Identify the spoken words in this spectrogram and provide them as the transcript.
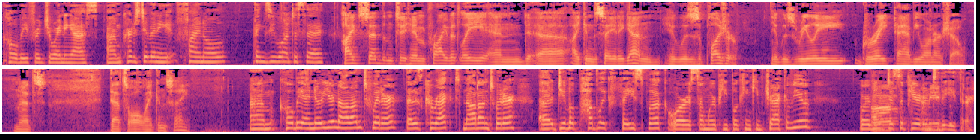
Colby, for joining us. Um, Curtis, do you have any final things you want to say? I've said them to him privately, and uh, I can say it again. It was a pleasure. It was really great to have you on our show. And that's that's all I can say. Um, Colby, I know you're not on Twitter. That is correct. Not on Twitter. Uh, do you have a public Facebook or somewhere people can keep track of you? Or have you Uh, disappeared I into mean- the ether?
